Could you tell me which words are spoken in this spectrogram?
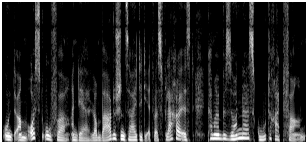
Und am Ostufer, an der lombardischen Seite, die etwas flacher ist, kann man besonders gut Radfahren.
